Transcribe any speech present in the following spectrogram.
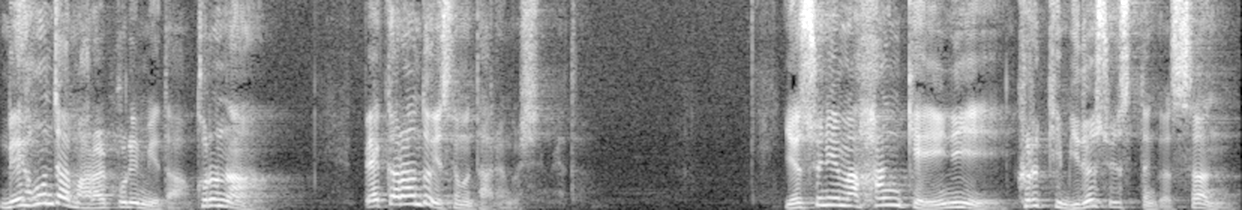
내 혼자 말할 뿐입니다. 그러나 background 있으면 다른 것입니다. 예수님은 한 개인이 그렇게 믿을 수 있었던 것은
